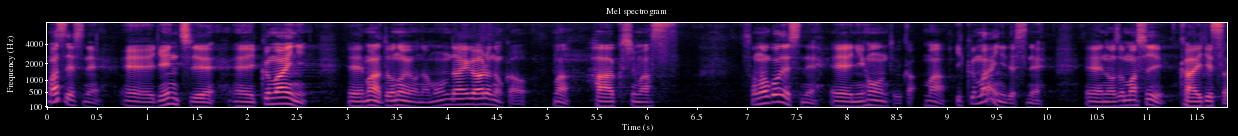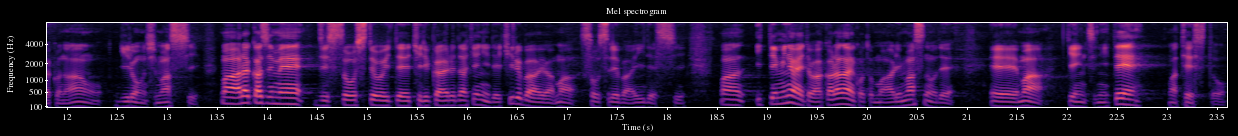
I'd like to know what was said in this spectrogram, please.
まずですね、えー、現地へ、え行く前に、えまあ、どのような問題があるのかを、まあ、把握します。その後ですね、え日本というか、まあ、行く前にですね、え望ましい解決策の案を議論しますし、まあ、あらかじめ実装しておいて切り替えるだけにできる場合は、ま、そうすればいいですし、まあ、行ってみないとわからないこともありますので、え、まあ現地にて、ま、テスト、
